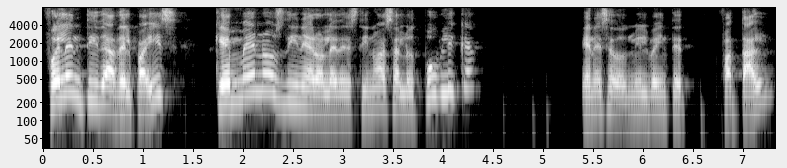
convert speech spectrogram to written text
fue la entidad del país que menos dinero le destinó a salud pública en ese 2020 fatal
